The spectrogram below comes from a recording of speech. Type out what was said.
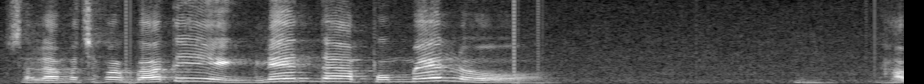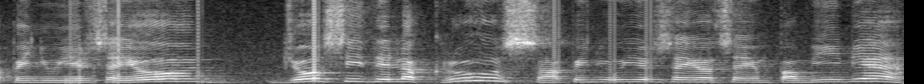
Salamat sa pagbati. Glenda Pomelo, Happy New Year sa iyo. Josie De La Cruz, Happy New Year sa iyo at sa iyong pamilya.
